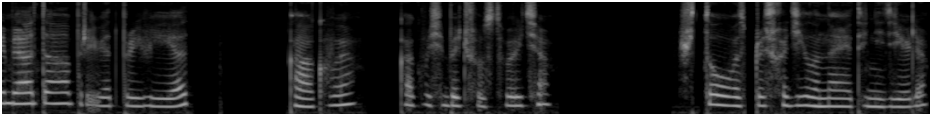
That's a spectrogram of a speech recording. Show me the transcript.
Ребята, привет-привет. Как вы? Как вы себя чувствуете? Что у вас происходило на этой неделе?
